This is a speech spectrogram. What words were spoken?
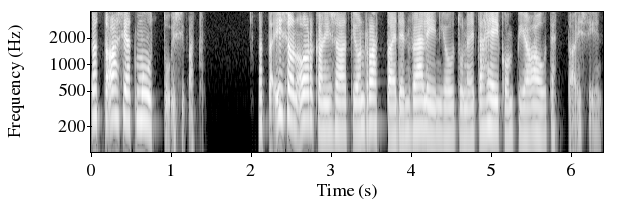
jotta asiat muuttuisivat, jotta ison organisaation rattaiden väliin joutuneita heikompia autettaisiin.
